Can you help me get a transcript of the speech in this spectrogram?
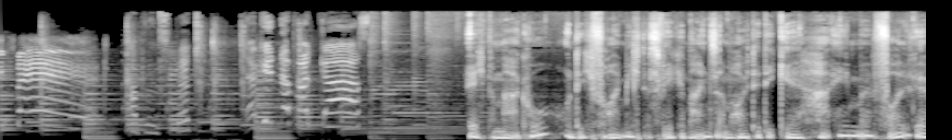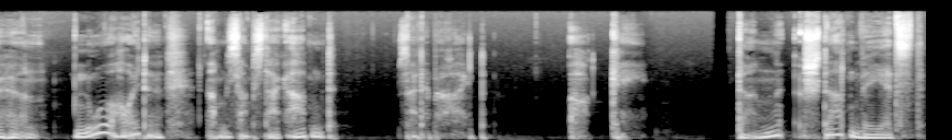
ins Bett, ab ins Bett. Der Kinderpodcast. Ich bin Marco und ich freue mich, dass wir gemeinsam heute die geheime Folge hören. Nur heute am Samstagabend. Seid ihr bereit? Okay. Dann starten wir jetzt.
